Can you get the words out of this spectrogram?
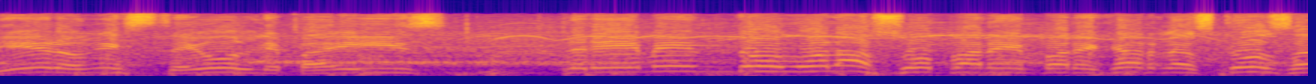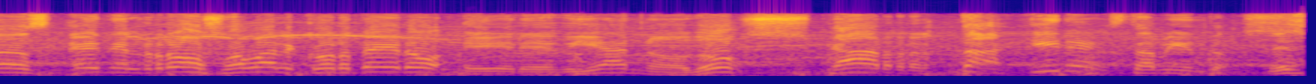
Vieron este gol de país. Tremendo golazo para emparejar las cosas en el Rosa Cordero. Herediano 2, Cartaginés también 2.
